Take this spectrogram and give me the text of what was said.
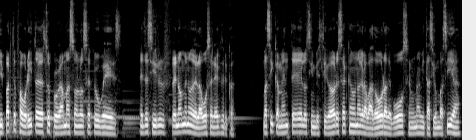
mi parte favorita de estos programas son los FVs, es decir, fenómeno de la voz eléctrica. Básicamente, los investigadores sacan una grabadora de voz en una habitación vacía,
